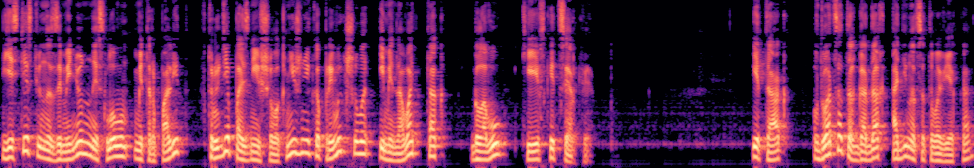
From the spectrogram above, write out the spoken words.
естественно замененный словом митрополит в труде позднейшего книжника, привыкшего именовать так главу Киевской церкви. Итак, в 20-х годах XI века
